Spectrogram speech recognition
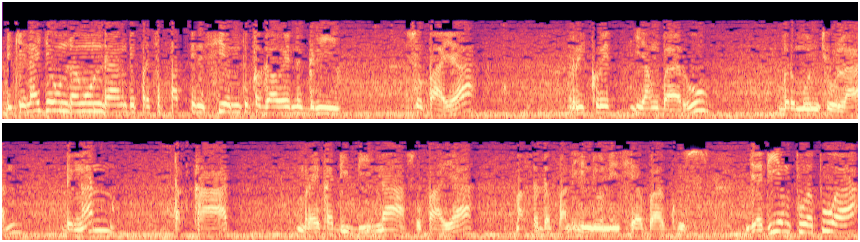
bikin aja undang-undang dipercepat pensiun untuk pegawai negeri supaya rekrut yang baru bermunculan dengan tekat mereka dibina supaya masa depan Indonesia bagus. Jadi yang tua-tua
